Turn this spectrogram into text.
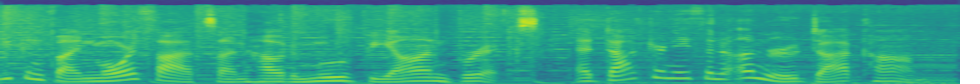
You can find more thoughts on how to move beyond bricks at drnathanunruh.com.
